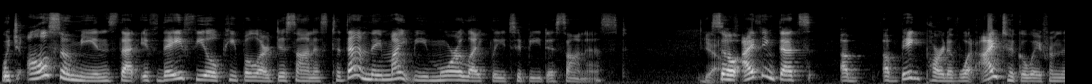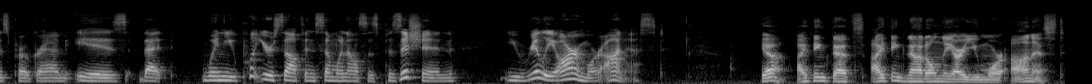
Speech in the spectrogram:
which also means that if they feel people are dishonest to them they might be more likely to be dishonest Yeah. so I think that's a, a big part of what I took away from this program is that when you put yourself in someone else's position, you really are more honest. Yeah, I think that's. I think not only are you more honest,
